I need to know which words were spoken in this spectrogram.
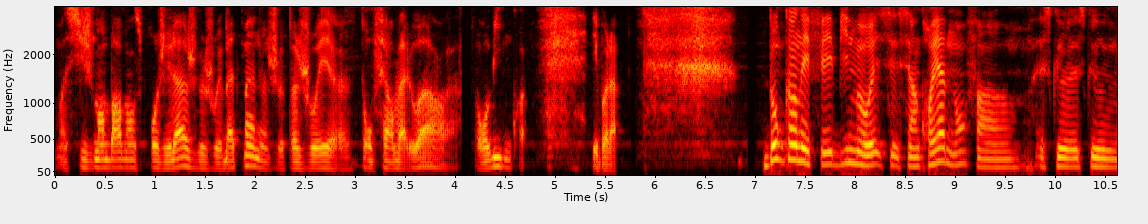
moi si je m'embarque dans ce projet là je veux jouer Batman je veux pas jouer euh, ton faire valoir euh, Robin quoi. Et voilà. Donc en effet Bill Murray c'est incroyable non? Enfin est-ce que est-ce que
